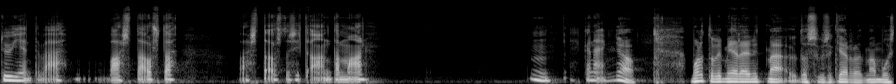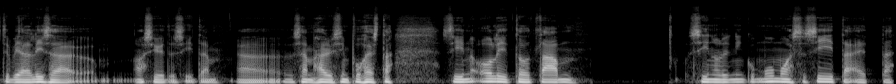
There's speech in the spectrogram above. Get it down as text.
tyhjentävää vastausta, vastausta sitä antamaan. Mm, ehkä näin. Joo. Mulle tuli mieleen nyt, mä, tuossa kun sä kerroit, mä muistin vielä lisää asioita siitä äh, Sam Harrisin puheesta. Siinä oli tota, siinä oli niin kuin muun muassa siitä, että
